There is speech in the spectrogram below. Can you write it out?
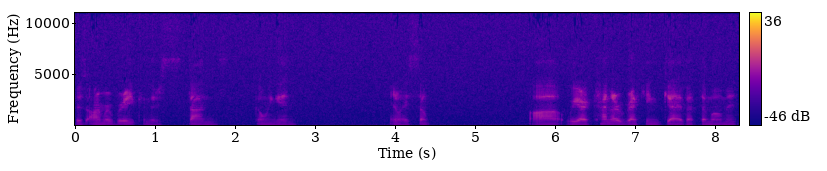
there's armor break and there's stuns going in. Anyway, so, uh, we are kind of wrecking Geb at the moment.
